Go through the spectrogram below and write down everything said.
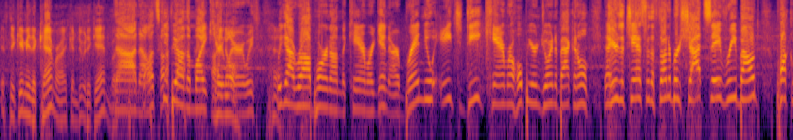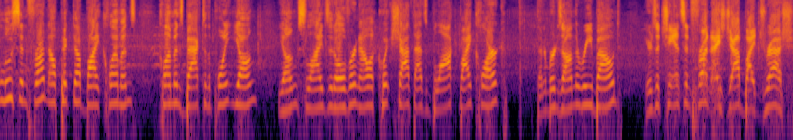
If they give me the camera, I can do it again. But Nah, nah. Let's keep you on the mic here. Larry. We we got Rob Horn on the camera again. Our brand new HD camera. Hope you're enjoying it back at home. Now here's a chance for the Thunderbird shot, save, rebound, puck loose in front. Now picked up by Clemens. Clemens back to the point. Young. Young slides it over. Now a quick shot that's blocked by Clark. Thunderbirds on the rebound. Here's a chance in front. Nice job by Dresch.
